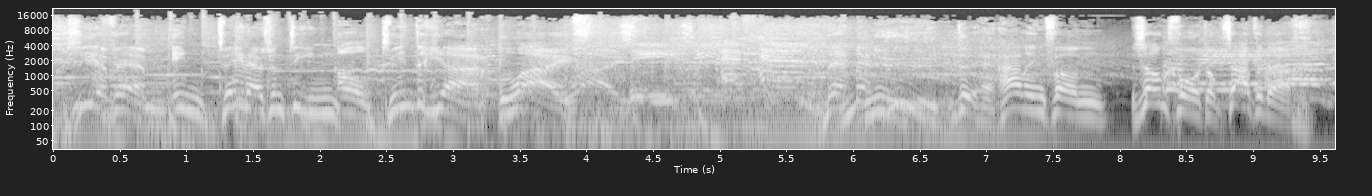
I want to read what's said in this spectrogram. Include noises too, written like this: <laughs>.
ZFM in 2010 al 20 jaar live. ZFM. Met, nu de herhaling van Zandvoort op zaterdag.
